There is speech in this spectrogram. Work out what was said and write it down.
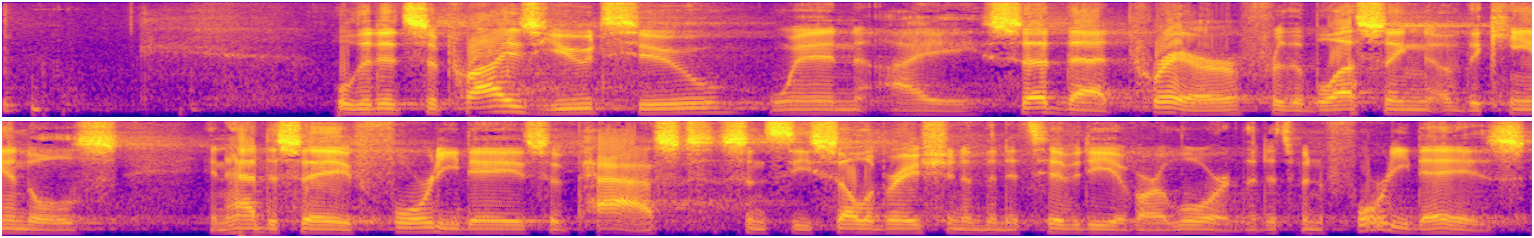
Well, did it surprise you too when I said that prayer for the blessing of the candles and had to say 40 days have passed since the celebration of the Nativity of our Lord? That it's been 40 days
